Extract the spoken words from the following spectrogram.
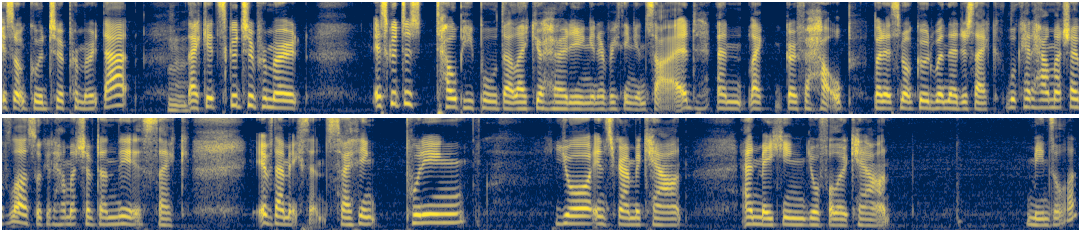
it's not good to promote that. Hmm. Like it's good to promote it's good to tell people that like you're hurting and everything inside and like go for help, but it's not good when they're just like look at how much I've lost, look at how much I've done this, like if that makes sense. So I think putting your Instagram account and making your follow count means a lot,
